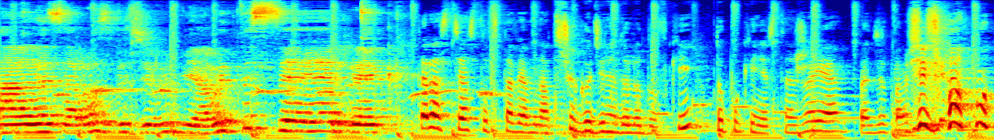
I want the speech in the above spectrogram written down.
Ale zaraz będziemy miały deserek. Teraz ciasto wstawiam na 3 godziny do lodówki, dopóki nie stężeje, będzie tam siedziało.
